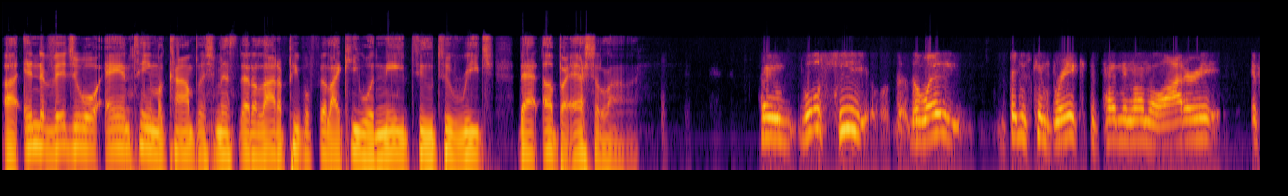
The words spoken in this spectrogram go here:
uh, individual and team accomplishments that a lot of people feel like he will need to to reach that upper echelon? I mean, we'll see the way things can break depending on the lottery. If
